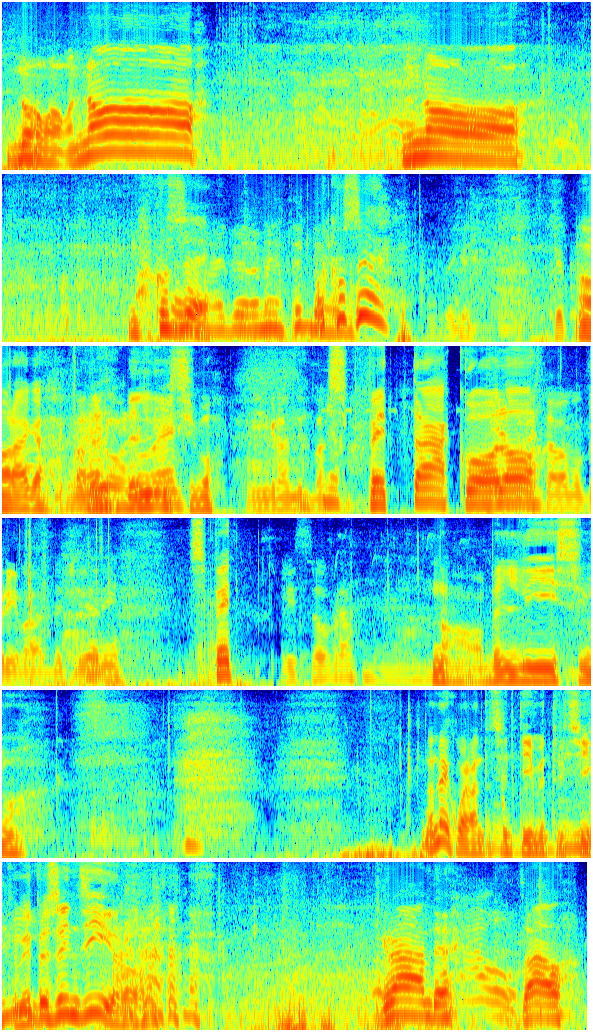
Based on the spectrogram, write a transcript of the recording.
No, no! No! Ma cos'è? Oh, è veramente bello. Ma cos'è? No raga, bellissimo. Un grande basso. Spettacolo. Dove stavamo prima, decidere. Spett lì sopra? No, bellissimo. Non è 40 cm circa, mi hai preso in giro. Grande. Ciao. Ciao.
